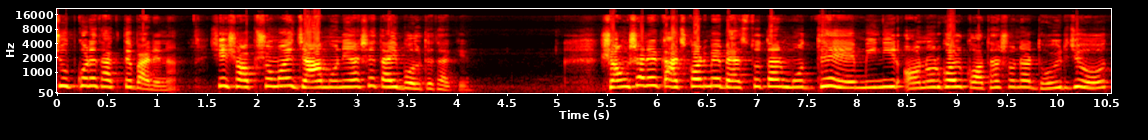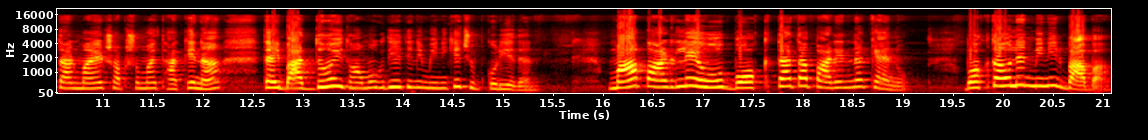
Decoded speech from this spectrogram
চুপ করে থাকতে পারে না। সে সবসময় যা মনে আসে তাই বলতে থাকে। সংসারের কাজকর্মের ব্যস্ততার মধ্যে মিনির অনর্গল কথা শোনার ধৈর্য তার মায়ের সবসময় থাকে না, তাই বাধ্য হয়ে ধমক দিয়ে তিনি মিনিকে চুপ করিয়ে দেন। মা পারলেও বক্তা তা পারেন না কেন? বক্তা হলেন মিনির বাবা।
